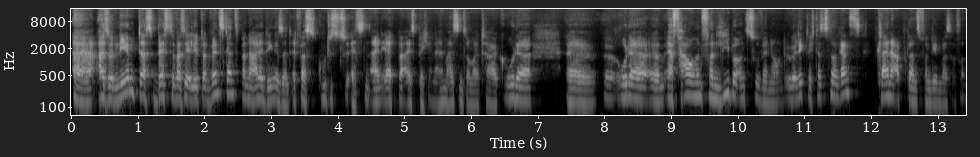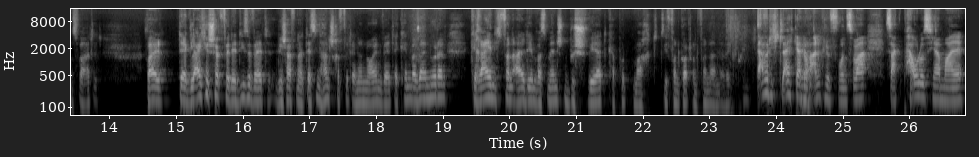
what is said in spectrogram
Äh, also nehmt das Beste, was ihr erlebt habt. Wenn es ganz banale Dinge sind, etwas Gutes zu essen, ein Erdbeereisbecher an einem heißen Sommertag oder äh, oder ähm, Erfahrungen von Liebe und Zuwendung. Und überlegt euch, das ist nur ein ganz kleiner Abglanz von dem, was auf uns wartet. Weil der gleiche Schöpfer, der diese Welt geschaffen hat, dessen Handschrift wird in einer neuen Welt erkennbar sein, nur dann gereinigt von all dem, was Menschen beschwert, kaputt macht, sie von Gott und voneinander wegbringt. Da würde ich gleich gerne ja. noch anknüpfen. Und zwar sagt Paulus ja mal,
